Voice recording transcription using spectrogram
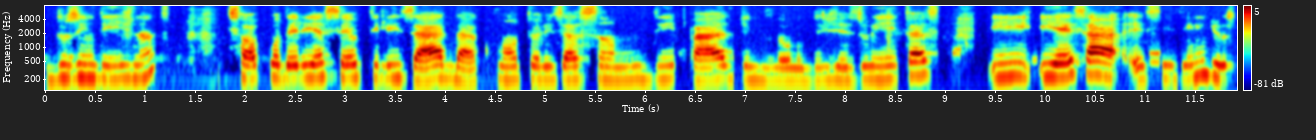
dos indígenas só poderia ser utilizada com autorização de padres ou de jesuítas e, e essa, esses índios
